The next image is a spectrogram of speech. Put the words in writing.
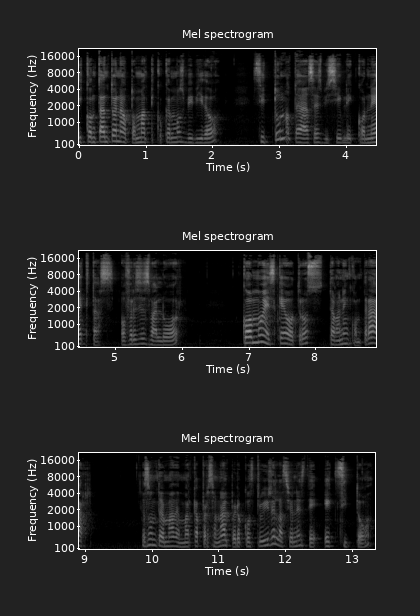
y con tanto en automático que hemos vivido, si tú no te haces visible y conectas, ofreces valor, ¿cómo es que otros te van a encontrar? Es un tema de marca personal, pero construir relaciones de éxito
